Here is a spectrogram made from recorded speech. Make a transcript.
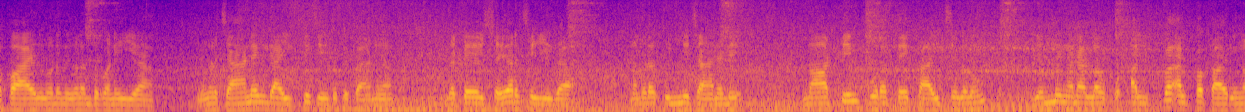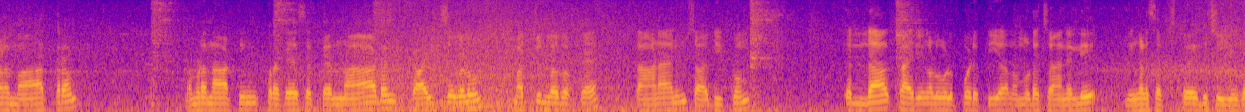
അപ്പോൾ ആയതുകൊണ്ട് നിങ്ങളെന്ത് പണി ചെയ്യുക നിങ്ങൾ ചാനൽ ലൈക്ക് ചെയ്തിട്ട് കാണുക എന്നിട്ട് ഷെയർ ചെയ്യുക. നമ്മുടെ കുഞ്ഞു ചാനൽ നാട്ടിൻ പുറത്തെ കാഴ്ചകളും എന്നിങ്ങനെയുള്ള അല്പ അല്പ കാര്യങ്ങൾ മാത്രം നമ്മുടെ നാട്ടിൻ പ്രദേശത്തെ നാടൻ കാഴ്ചകളും മറ്റുള്ളതൊക്കെ കാണാനും സാധിക്കും. എല്ലാ കാര്യങ്ങളും ഉൾപ്പെടുത്തിയ നമ്മുടെ ചാനൽ നിങ്ങൾ സബ്സ്ക്രൈബ് ചെയ്യുക.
